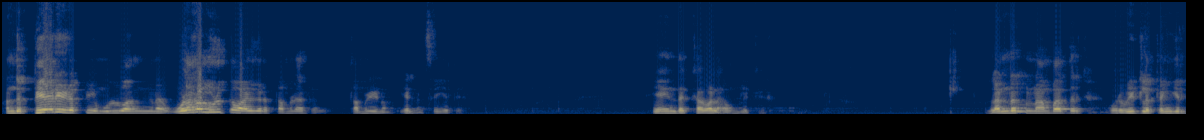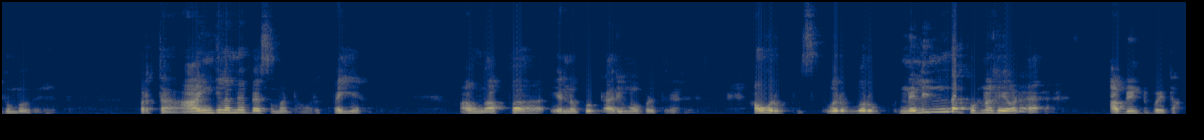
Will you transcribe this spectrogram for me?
அந்த பேரிழப்பையும் உள்வாங்கின உலகம் முழுக்க வாழ்கிற தமிழர்கள் தமிழினம் என்ன செய்யுது? ஏன் இந்த கவலை அவங்களுக்கு? லண்டன்ல நான் பார்த்துருக்கேன். ஒரு வீட்டில் தங்கியிருக்கும் போது ஒருத்தன் ஆங்கிலமே பேச மாட்டான் ஒரு பையன். அவங்க அப்பா என்னை கூப்பிட்டு அறிமுகப்படுத்துறாரு. அவன் ஒரு ஒரு ஒரு நெளிந்த புன்னகையோட அப்படின்ட்டு போயிட்டான்.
